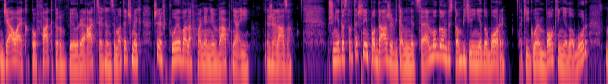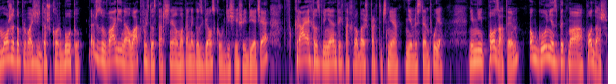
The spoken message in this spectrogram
działa jako kofaktor w wielu reakcjach enzymatycznych, czy wpływa na wchłanianie wapnia i żelaza. Przy niedostatecznej podaży witaminy C mogą wystąpić jej niedobory, Taki głęboki niedobór może doprowadzić do szkorbutu, lecz z uwagi na łatwość dostarczenia omawianego związku w dzisiejszej diecie, w krajach rozwiniętych ta choroba już praktycznie nie występuje. Niemniej poza tym, ogólnie zbyt mała podaż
